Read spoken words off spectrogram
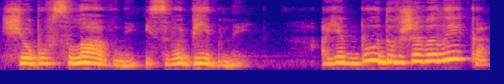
що був славний і свобідний. А як буду вже велика,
